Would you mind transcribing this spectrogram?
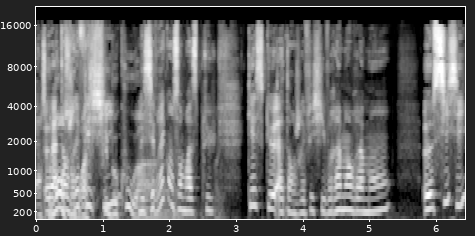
en ce Euh, moment, attends, on s'embrasse réfléchis. plus beaucoup. hein. mais c'est vrai qu'on s'embrasse plus. Qu'est-ce que. Attends, je réfléchis vraiment, vraiment. Euh, si, si.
